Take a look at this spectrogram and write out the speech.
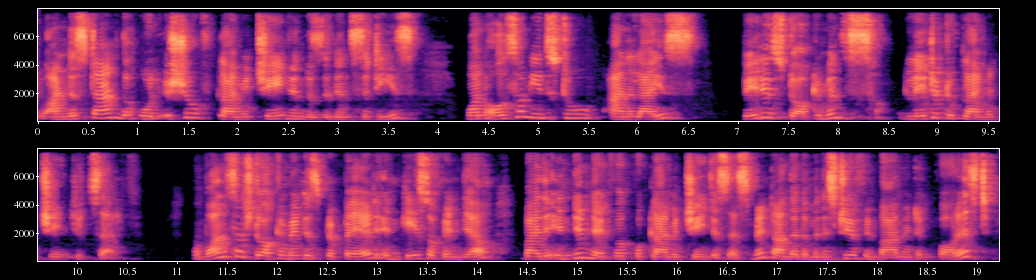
to understand the whole issue of climate change and resilient cities, one also needs to analyze various documents related to climate change itself. One such document is prepared in case of India by the Indian Network for Climate Change Assessment under the Ministry of Environment and Forest,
